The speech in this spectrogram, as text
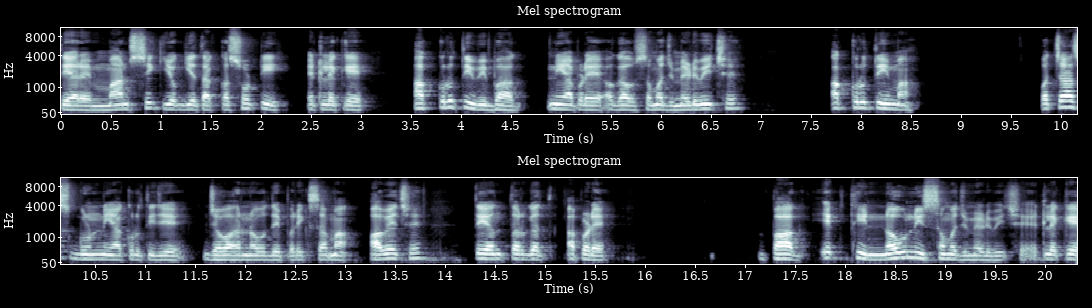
ત્યારે માનસિક યોગ્યતા કસોટી એટલે કે આકૃતિ વિભાગની આપણે અગાઉ સમજ મેળવી છે. આકૃતિમાં પચાસ ગુણની આકૃતિ જે જવાહર નવોદય પરીક્ષામાં આવે છે, તે અંતર્ગત આપણે ભાગ એકથી નવની સમજ મેળવી છે. એટલે કે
